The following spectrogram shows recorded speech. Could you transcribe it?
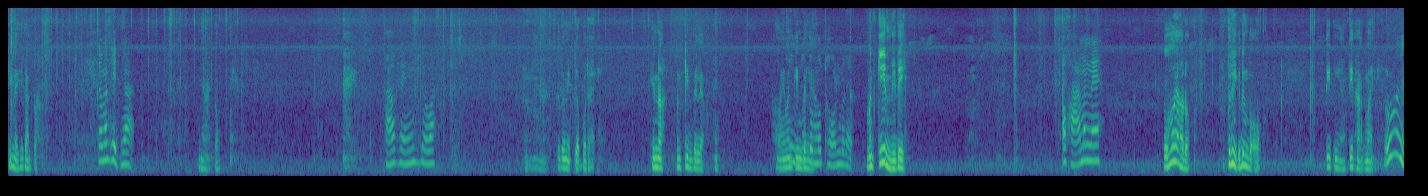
กินไหนคือกันตัวแต่มันเห็ดเนี่ยยากดอกขาแข็งเดี๋ยวว่าตัวนี้เกือบบ่ได้ เห็นเนาะมันกินไปแล้วนี่หอยมันกินไปตัแล้ววมดถอนบ่ได้มันกินนี่ดิเอาขามันแน่โอ้ยเอาดอกตัวนี้ก็ดึงบ่ออก ติดเนี่ยติดหากใหม่โอ้ย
